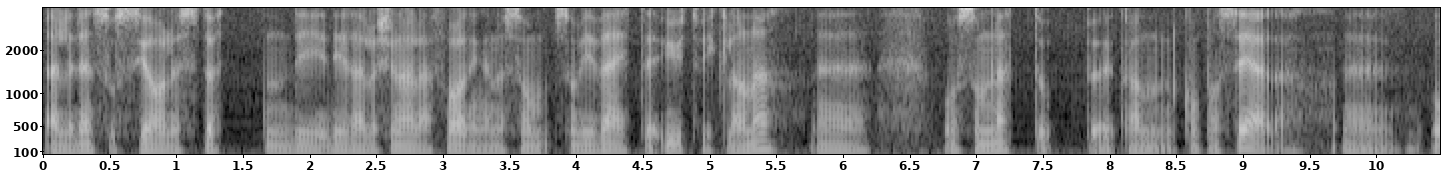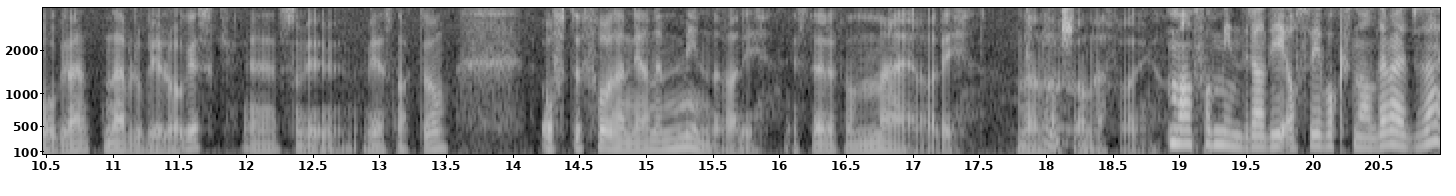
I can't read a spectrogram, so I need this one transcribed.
eller den sosiale støtten, de, de relasjonelle erfaringene som, som vi vet er utviklende, eh, og som nettopp eh, kan kompensere, eh, og rent nevrobiologisk, eh, som vi, vi har snakket om. Ofte får en gjerne mindre av de, i stedet for mer av de, når en har sånne erfaringer. Man får mindre av de også i voksen alder, var det du sa?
